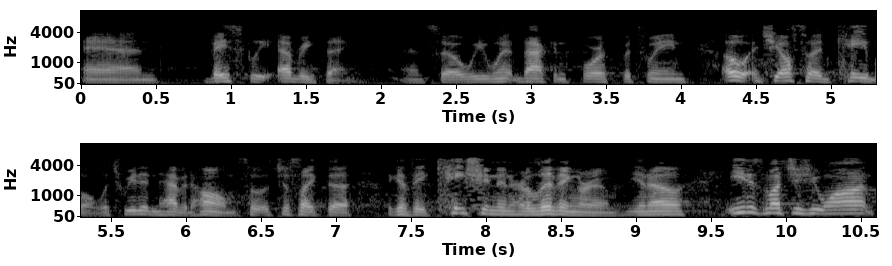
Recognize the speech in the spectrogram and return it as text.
and basically everything. And so we went back and forth between. Oh, and she also had cable, which we didn't have at home. So it was just like the like a vacation in her living room. You know, eat as much as you want,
